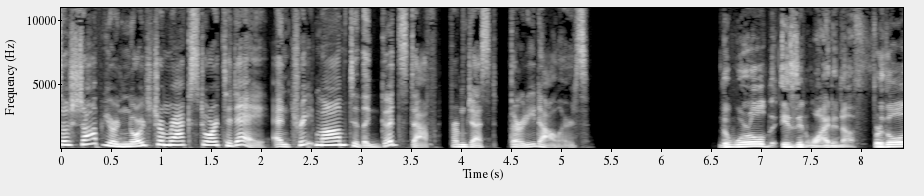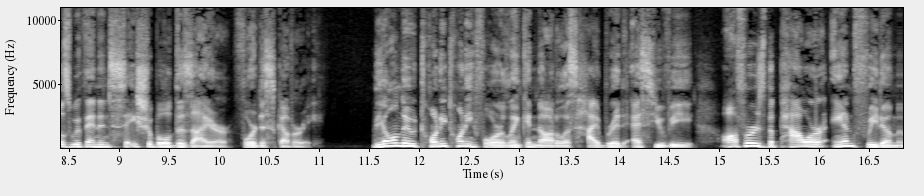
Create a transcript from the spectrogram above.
So shop your Nordstrom Rack store today and treat mom to the good stuff from just $30. The world isn't wide enough for those with an insatiable desire for discovery. The all new 2024 Lincoln Nautilus Hybrid SUV offers the power and freedom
